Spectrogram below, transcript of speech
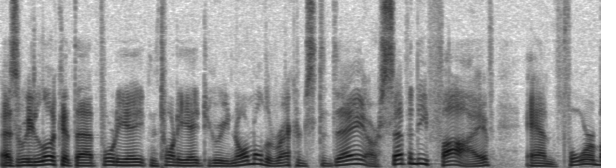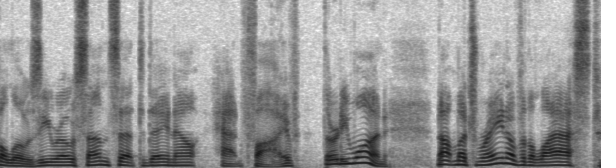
As we look at that 48 and 28 degree normal, the records today are 75 and 4 below zero. Sunset today now at 531. Not much rain over the last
